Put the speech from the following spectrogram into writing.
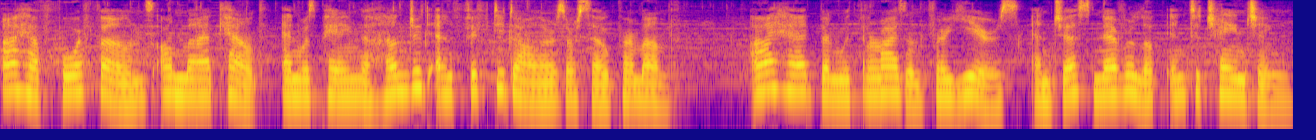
I have four phones on my account and was paying $150 or so per month. I had been with Verizon for years and just never looked into changing.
